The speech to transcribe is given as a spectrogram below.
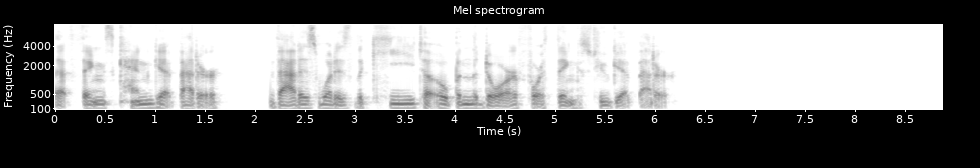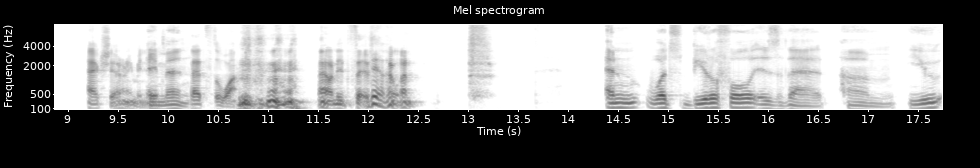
that things can get better, that is what is the key to open the door for things to get better. Actually, I don't even need Amen. To, that's the one. I don't need to say the other one. And what's beautiful is that um you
